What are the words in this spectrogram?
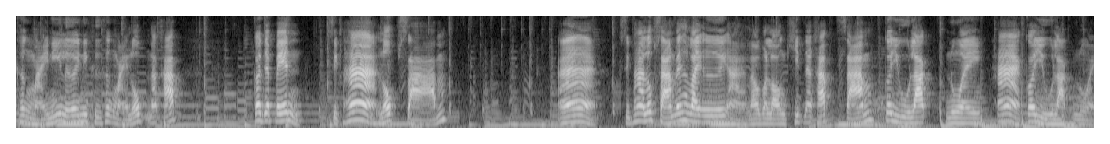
เครื่องหมายนี้เลยนี่คือเครื่องหมายลบนะครับ ก็จะเป็น 15ลบ3อ่า15ลบ3ได้เท่าไรเอ่ยอ่าเรามาลองคิดนะครับ 3 ก็อยู่หลักหน่วย 5 ก็อยู่หลักหน่วย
